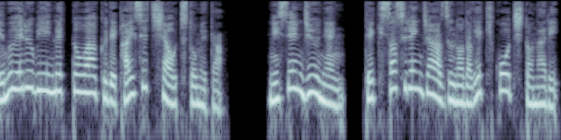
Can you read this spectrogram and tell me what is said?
MLB ネットワークで解説者を務めた。2010年、テキサスレンジャーズの打撃コーチとなり、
